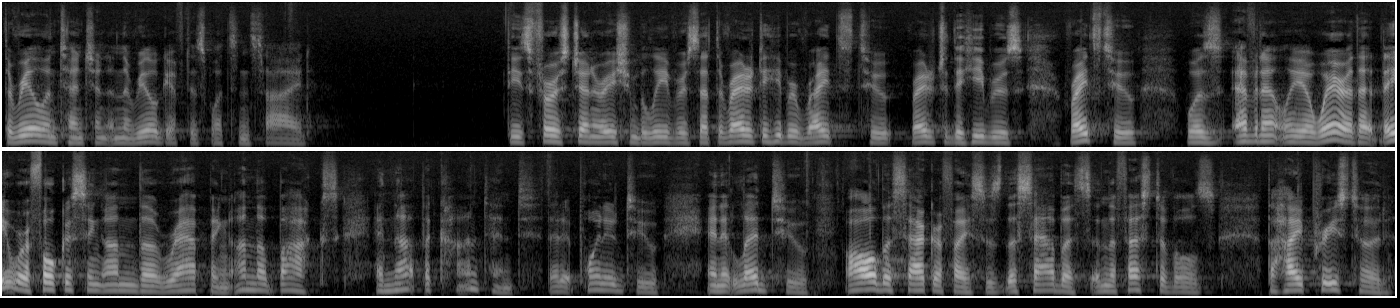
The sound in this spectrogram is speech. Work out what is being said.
The real intention and the real gift is what's inside. These first generation believers that the writer to Hebrew writes to, writer to the Hebrews writes to was evidently aware that they were focusing on the wrapping, on the box, and not the content that it pointed to and it led to. All the sacrifices, the Sabbaths and the festivals, the high priesthood,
